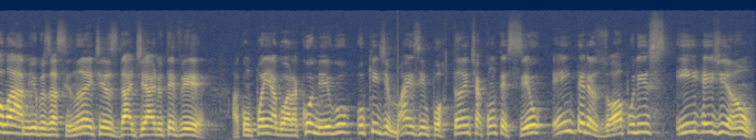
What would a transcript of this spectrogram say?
Olá, amigos assinantes da Diário TV. Acompanhe agora comigo o que de mais importante aconteceu em Teresópolis e região.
